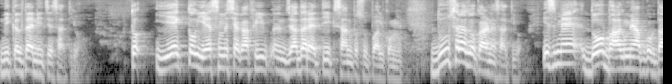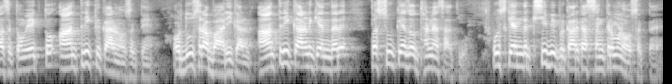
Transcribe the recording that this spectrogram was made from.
निकलता है नीचे साथियों। तो ये एक तो यह समस्या काफ़ी ज़्यादा रहती है किसान पशुपालकों में। दूसरा जो कारण है साथियों, इसमें दो भाग में आपको बता सकता हूँ। एक तो आंतरिक कारण हो सकते हैं और दूसरा बाहरी कारण। आंतरिक कारण के अंदर पशु के जो थन है साथियों उसके अंदर किसी भी प्रकार का संक्रमण हो सकता है।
